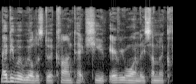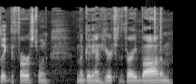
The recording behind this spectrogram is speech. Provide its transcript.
Maybe we will just do a contact sheet of every one of these. So I'm going to click the first one. I'm going to go down here to the very bottom.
